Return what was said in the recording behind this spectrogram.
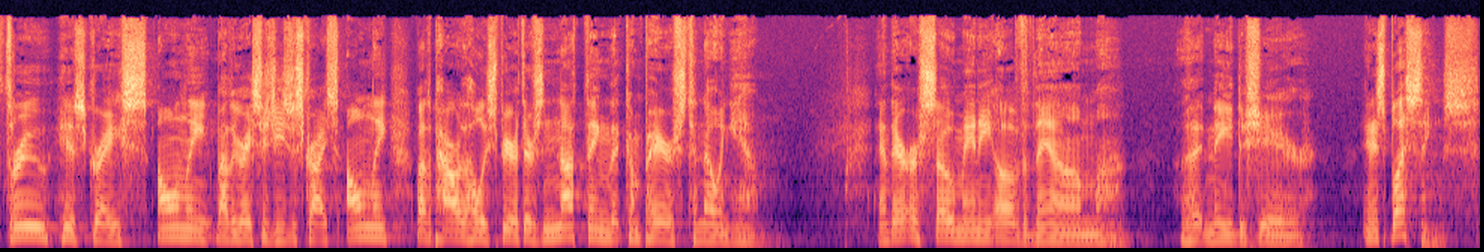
through His grace, only by the grace of Jesus Christ, only by the power of the Holy Spirit. There's nothing that compares to knowing Him. And there are so many of them that need to share in His blessings.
